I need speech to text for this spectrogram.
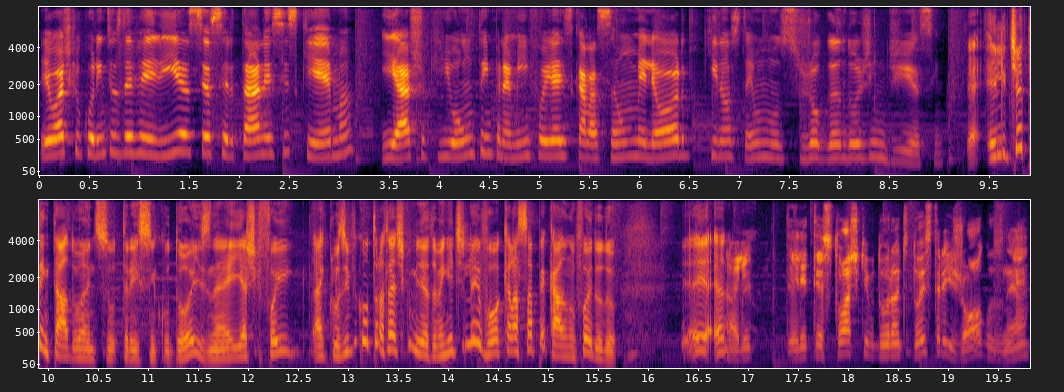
Eu acho que o Corinthians deveria se acertar nesse esquema. E acho que ontem, para mim, foi a escalação melhor que nós temos jogando hoje em dia, assim. É, ele tinha tentado antes o 3-5-2, né? E acho que foi, ah, inclusive contra o Atlético Mineiro também, que a gente levou aquela sapecada, não foi, Dudu? Não, ele, ele testou, acho que durante dois, três jogos, né?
